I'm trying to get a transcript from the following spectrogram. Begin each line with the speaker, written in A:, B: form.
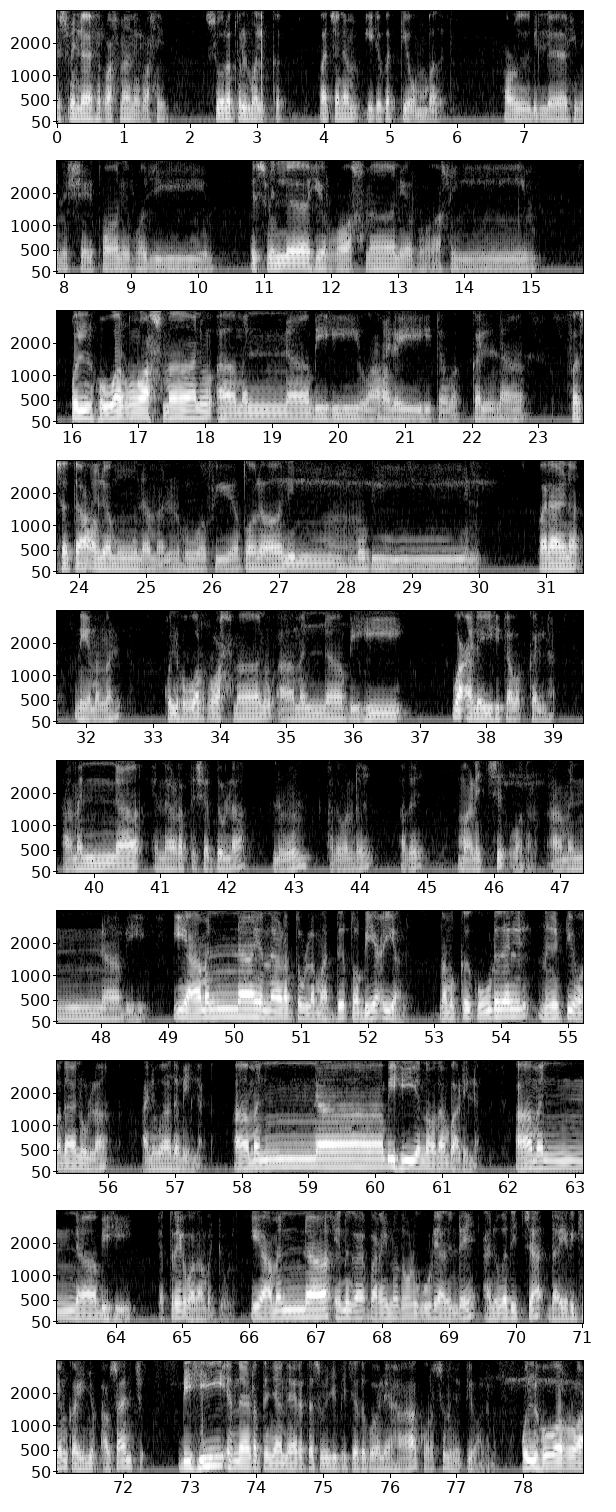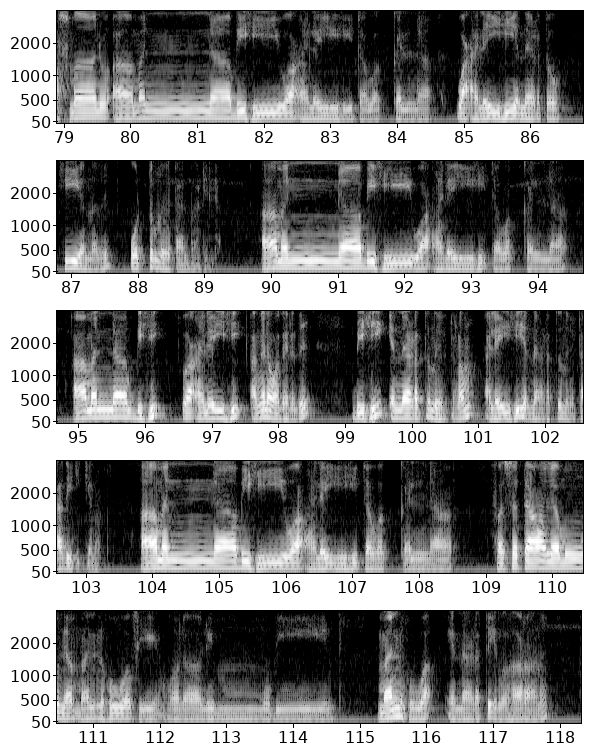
A: ബിസ്മില്ലാഹി റഹ്മാൻ റഹീം സൂറത്തുൽ മുൽക്ക് വചനം ഇരുപത്തി ഒമ്പത് أعوذ بالله من الشيطان الرجيم بسم الله الرحمن الرحيم قل هو الرحمن آمنا به وعليه توكلنا فستعلمون من هو في ضلال مبين അല്ലെങ്കിൽ പാരായണ നിയമങ്ങൾ റഹ്മാനു ആമന്ന ബിഹി വ അലൈഹി തവക്കല്ല അമന്ന എന്നിടത്ത് ശബ്ദുള്ള നൂൻ അതുകൊണ്ട് അത് മണിച്ച് ഓതണം. ആമന്ന ബിഹി. ഈ ആമന്ന എന്നിടത്തുള്ള മദ് തൊബിയാണ് നമുക്ക് കൂടുതൽ നീട്ടി ഓതാനുള്ള അനുവാദമില്ല. ആമന്നാബിഹി എന്ന് ഓതാൻ പാടില്ല. ആമന്നാബിഹി എത്രയേ ഓതാൻ പറ്റുള്ളൂ. ഈ ആമന്ന എന്ന് പറയുന്നതോടുകൂടി അതിന്റെ അനുവദിച്ച ദൈർഘ്യം കഴിഞ്ഞു അവസാനിച്ചു. ബിഹി എന്നിടത്ത് ഞാൻ നേരത്തെ സൂചിപ്പിച്ചതുപോലെ ഹാ കുറച്ച് നീട്ടി ഓതണം. റഹ്മാനു ആമന്ന ബിഹി വ അലൈഹി തവക്കൽന. എന്നിടത്തോ ഹി എന്നത് ഒട്ടും നീട്ടാൻ പാടില്ല ആമന്ന ബിഹി വ അലൈഹി തവക്കൽന ആമന്ന ബിഹി വ അലൈഹി അങ്ങനെ ഓതരുത് ബിഹി എന്നിടത്ത് നീട്ടണം അലൈഹി എന്നിടത്ത് നീട്ടാതിരിക്കണം ആമന്ന ബിഹി വ അലൈഹി തവക്കൽന فستعلمون من هو في ضلال مبين മൻ ഹുവ എന്നിടത്ത് ഇൽഹാറാണ്.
